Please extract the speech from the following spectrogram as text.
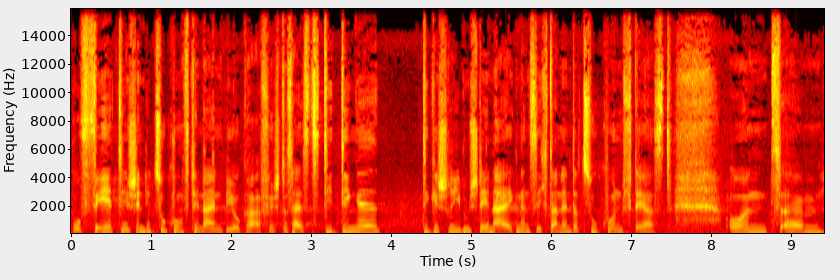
prophetisch in die Zukunft hinein biografisch. Das heißt, die Dinge, die geschrieben stehen, ereignen sich dann in der Zukunft erst. Und ähm,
